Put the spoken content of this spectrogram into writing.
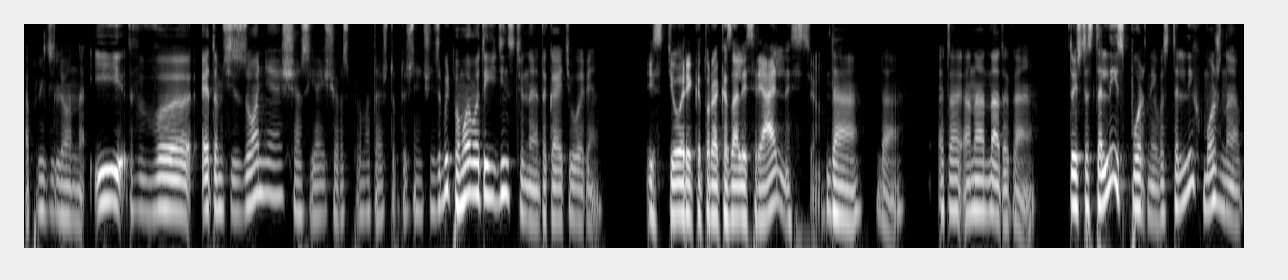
определенно. И в этом сезоне, сейчас я еще раз промотаю, чтобы точно ничего не забыть, по-моему, это единственная такая теория. Из теорий, которые оказались реальностью. Да, да. Это она одна такая. То есть остальные спорные, в остальных можно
